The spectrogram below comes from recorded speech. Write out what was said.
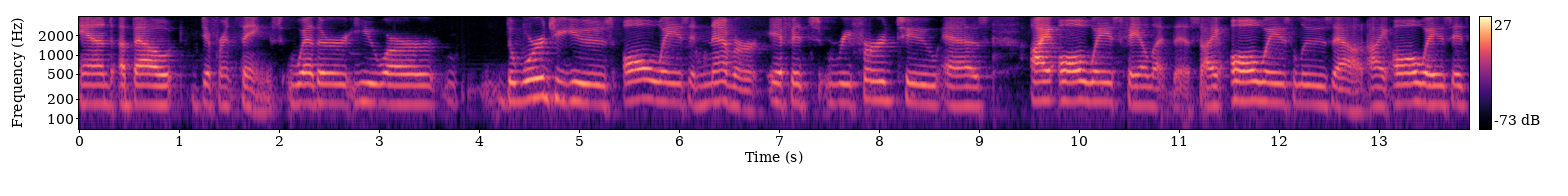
and about different things whether you are the words you use always and never if it's referred to as I always fail at this. I always lose out. I always it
